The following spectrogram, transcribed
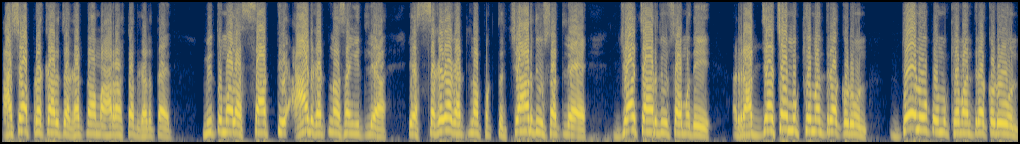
अशा प्रकारच्या घटना महाराष्ट्रात घडतायत. मी तुम्हाला सात ते आठ घटना सांगितल्या. या सगळ्या घटना फक्त चार दिवसातल्या आहे ज्या चार दिवसामध्ये राज्याच्या मुख्यमंत्र्याकडून दोन उपमुख्यमंत्र्याकडून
